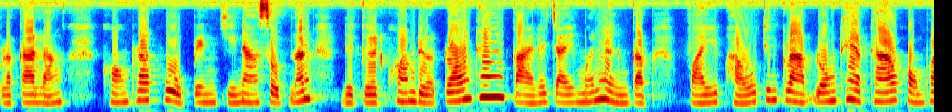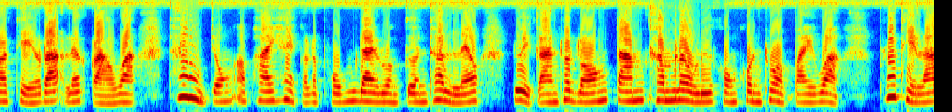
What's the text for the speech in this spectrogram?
ประการหลังของพระผู้เป็นขีณาศพนั้นได้เกิดความเดือดร้อนทั้งกายและใจเหมือนหนึ่งกับ ไฟเผาจึงกราบลงแทบเท้าของพระเถระและกล่าวว่า ท่านจงอภัยให้กระผมได้ล่วงเกินท่านแล้ว ด้วยการทดลองตามคำเล่าลือของคนทั่วไปว่า พระเถระ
